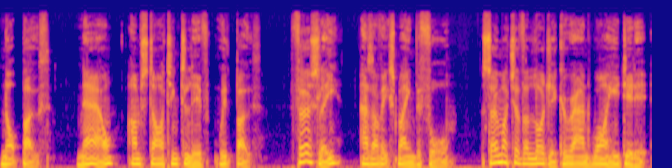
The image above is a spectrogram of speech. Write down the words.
not both. Now, I'm starting to live with both. Firstly, as I've explained before, so much of the logic around why he did it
